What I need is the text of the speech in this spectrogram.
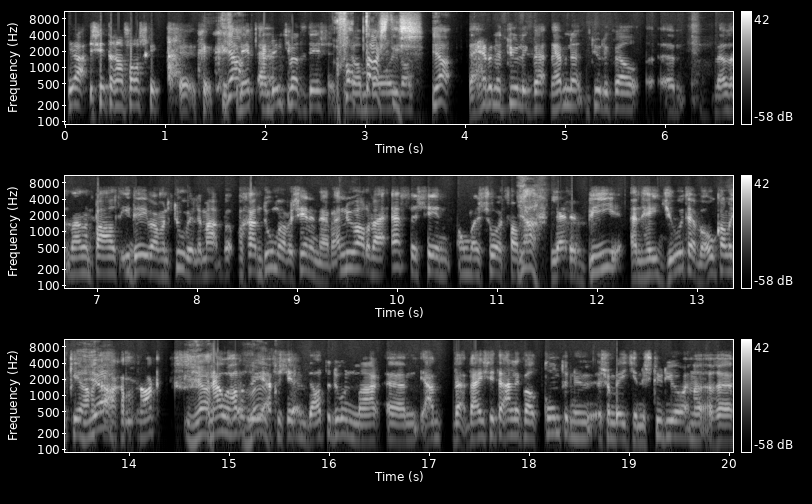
Ja, zit eraan vastgeknipt. En weet je wat het is? Het is wel mooi, want Fantastisch. Ja, we hebben natuurlijk, we, we hebben natuurlijk wel, eh, wel, wel een bepaald idee waar we naartoe willen, maar we, we gaan doen waar we zin in hebben. En nu hadden wij even zin om een soort van Ja. Let It Be en Hey Jude hebben we ook al een keer aan Ja. elkaar geplakt. ja. en nou hadden we even zin om dat te doen, maar ehm, ja, wij, wij zitten eigenlijk wel continu zo'n beetje in de studio. En er, eh,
